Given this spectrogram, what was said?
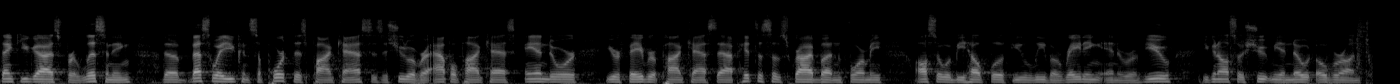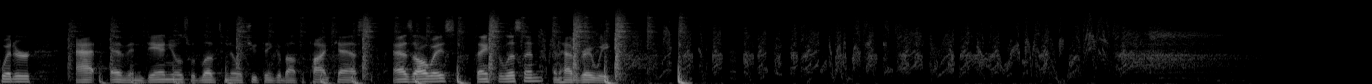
Thank you guys for listening. The best way you can support this podcast is to shoot over Apple Podcasts and or your favorite podcast app. Hit the subscribe button for me. Also would be helpful if you leave a rating and a review. You can also shoot me a note over on Twitter at Evan Daniels. Would love to know what you think about the podcast. As always, thanks for listening and have a great week.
